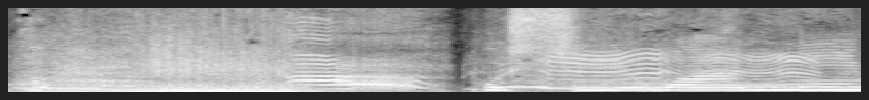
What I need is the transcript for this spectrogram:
啊啊！我希望你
